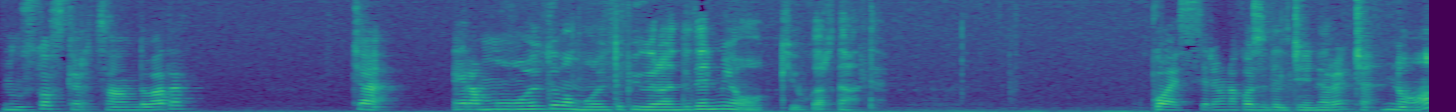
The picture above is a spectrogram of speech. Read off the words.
non sto scherzando, guarda. Cioè, era molto ma molto più grande del mio occhio, guardate. Può essere una cosa del genere, cioè no,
